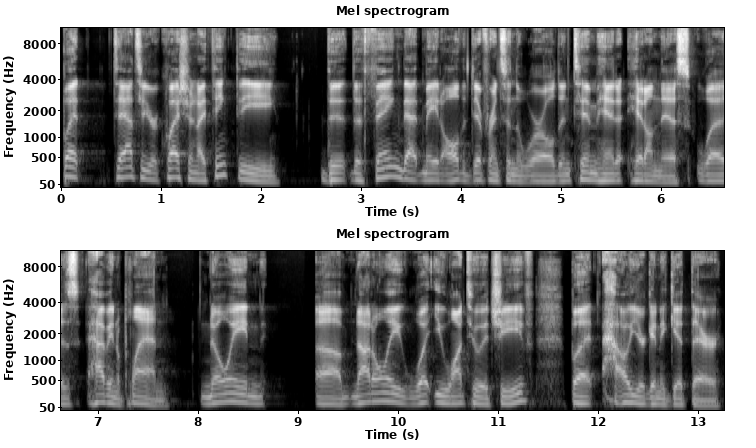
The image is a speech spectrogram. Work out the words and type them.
But to answer your question, I think the the the thing that made all the difference in the world, and Tim hit hit on this, was having a plan, knowing um, not only what you want to achieve, but how you're going to get there.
